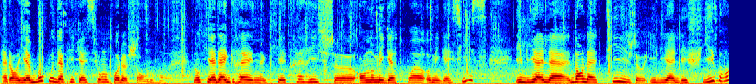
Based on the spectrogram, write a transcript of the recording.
Alors il y a beaucoup d'applications pour le chanvre. Donc il y a la graine qui est très riche euh, en oméga 3, oméga 6. Il y a dans la tige, il y a les fibres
